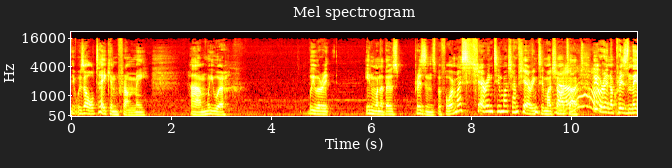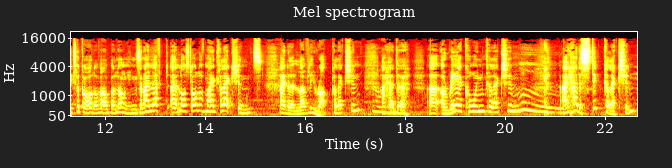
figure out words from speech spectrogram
it was all taken from me. Um, we were we were in one of those prisons before. Am I sharing too much? I'm sharing too much, aren't I? We were in a prison. They took all of our belongings, and I left. I lost all of my collections. I had a lovely rock collection. I mm. had a a, a rare coin collection. Ooh. I had a stick collection.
